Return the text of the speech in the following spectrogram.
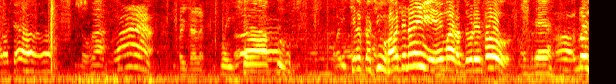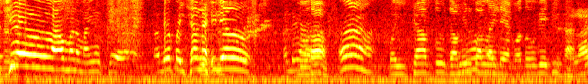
માઇના મારા ત્યાં. ડોહા હા. પૈસા લાય. પૈસા પૈસા કશું હદ નહીં એ મારા તો ઇબ્રાહિમ, આ મને માઇનસ છે. અલે પૈસા નહીં લ્યો. અલે હા. હા. પૈસા આપતું જમીન પર લઈ લે તો વેચી ખા.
